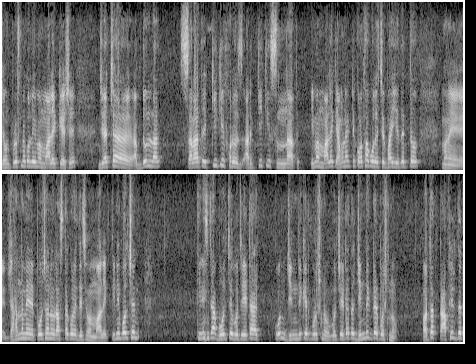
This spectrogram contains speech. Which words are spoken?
যখন প্রশ্ন করল ইমাম মালিককে এসে যে আচ্ছা আবদুল্লাহ, সালাতে কি কি ফরজ আর কি কি সুন্নাত? ইমাম মালিক এমন একটি কথা বলেছে, ভাই, এদের তো মানে জাহান্নামে পৌঁছানোর রাস্তা করে দিয়েছে ইমাম মালিক। তিনি বলছেন, তিনি যা বলছে বলছে, এটা কোন জিন্দিকের প্রশ্ন? বলছে, এটা তো জিন্দিকদের প্রশ্ন, অর্থাৎ কাফিরদের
